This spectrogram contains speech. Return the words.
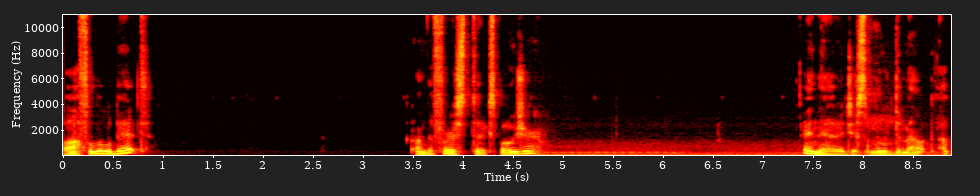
off a little bit on the first exposure. And then I just moved the mount up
